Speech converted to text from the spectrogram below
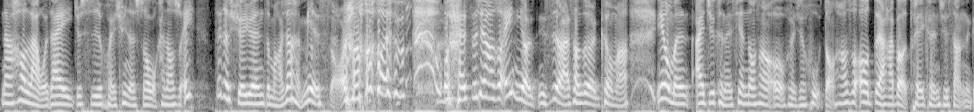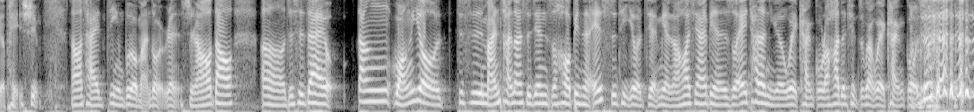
那后来我在就是回训的时候，我看到说，哎，这个学员怎么好像很面熟？然后我还私信他说，哎，你有你是有来上这个课吗？因为我们 IG 可能线动上偶尔会有一些互动。他说，哦，对啊，他被我推坑去上那个培训，然后才进一步有蛮多人认识。然后到呃，就是在。当网友就是蛮长一段时间之后，变成哎实体又见面，然后现在变成说哎他的女儿我也看过，然后他的前主管我也看过，就是 就是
